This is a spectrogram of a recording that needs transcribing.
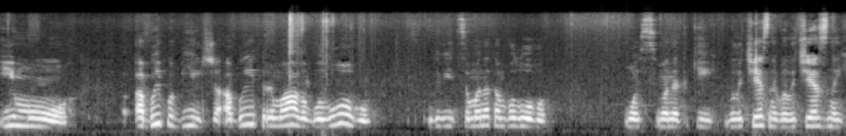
і мох. Аби побільше, аби тримало вологу. Дивіться, у мене там волого. Ось у мене такий величезний, величезний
